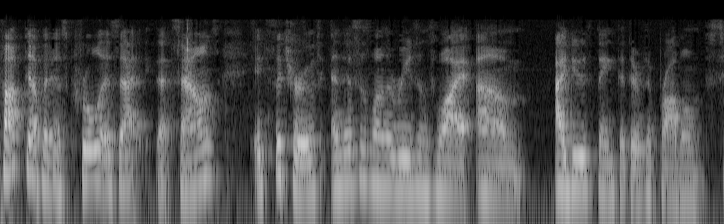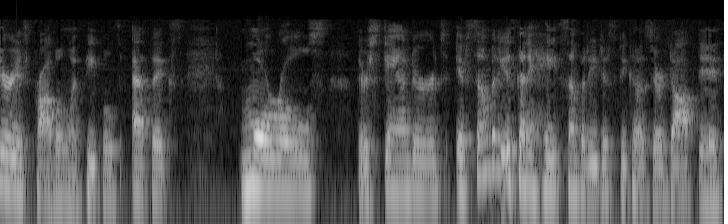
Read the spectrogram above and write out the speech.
fucked up and as cruel as that that sounds, it's the truth, and this is one of the reasons why um, I do think that there's a problem, serious problem with people's ethics, morals, their standards. If somebody is going to hate somebody just because they're adopted,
